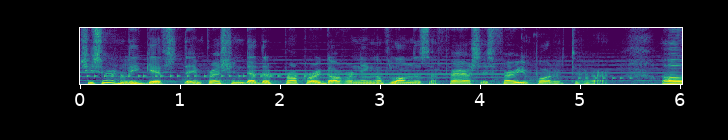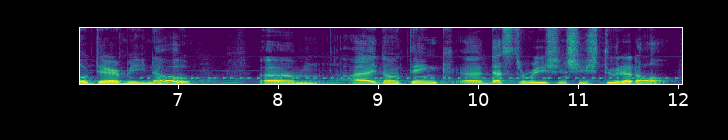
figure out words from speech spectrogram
She certainly gives the impression that the proper governing of London's affairs is very important to her. Oh dear me, no. Um, I don't think uh, that's the reason she stood at all.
